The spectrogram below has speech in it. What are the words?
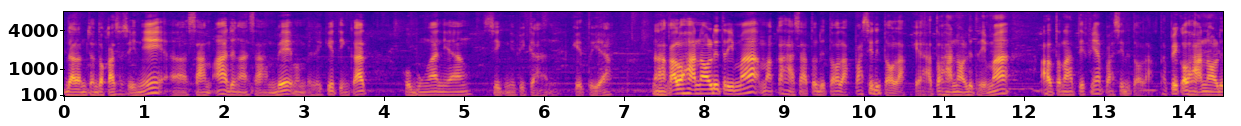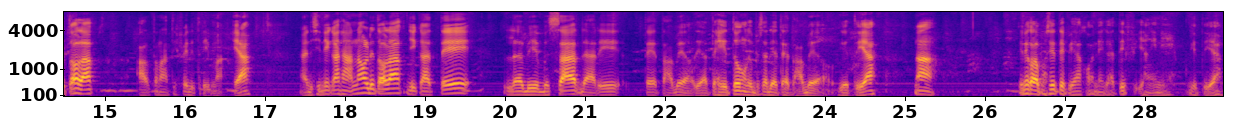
dalam contoh kasus ini e, saham A dengan saham B memiliki tingkat hubungan yang signifikan gitu ya. Nah, kalau H0 diterima, maka H1 ditolak, pasti ditolak ya. Atau H0 diterima, alternatifnya pasti ditolak. Tapi kalau H0 ditolak, alternatifnya diterima ya. Nah, di sini kan H0 ditolak jika T lebih besar dari T tabel ya. T hitung lebih besar dari T tabel gitu ya. Nah, ini kalau positif ya, kalau negatif yang ini gitu ya.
